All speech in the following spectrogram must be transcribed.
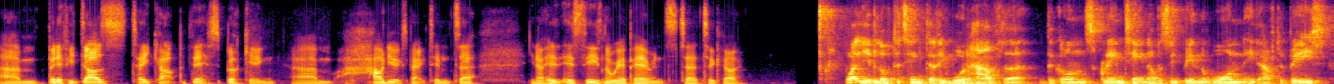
Um, but if he does take up this booking, um, how do you expect him to, you know, his, his seasonal reappearance to, to go? Well, you'd love to think that he would have the the guns. Greaneteen obviously being the one he'd have to beat,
